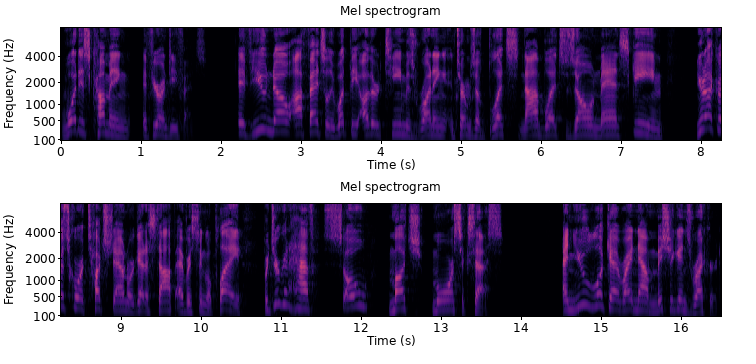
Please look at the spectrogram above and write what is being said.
what is coming if you're on defense, if you know offensively what the other team is running in terms of blitz, non blitz, zone, man, scheme, you're not going to score a touchdown or get a stop every single play, but you're going to have so much more success. And you look at right now Michigan's record.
